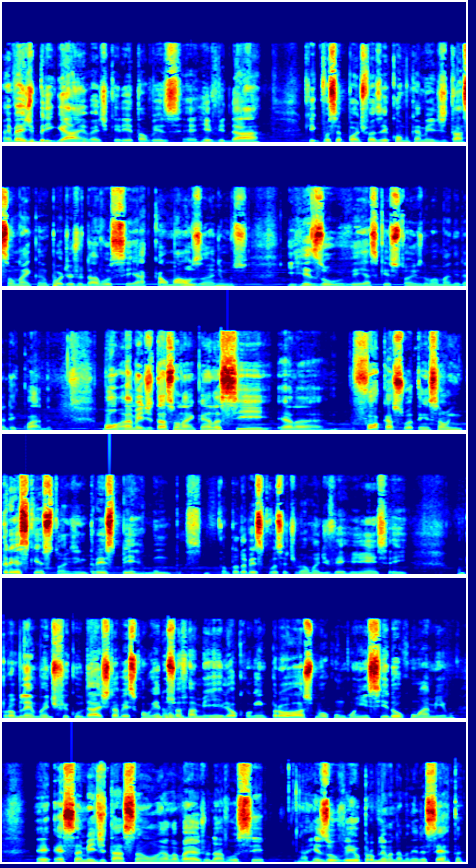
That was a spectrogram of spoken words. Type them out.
Ao invés de brigar, ao invés de querer talvez é, revidar, que, que você pode fazer? Como que a meditação Naikan pode ajudar você a acalmar os ânimos e resolver as questões de uma maneira adequada? Bom, a meditação Naikan ela se ela foca a sua atenção em três questões, em três perguntas. Então toda vez que você tiver uma divergência aí, um problema, uma dificuldade, talvez com alguém da sua família, ou com alguém próximo, ou com um conhecido, ou com um amigo, é, essa meditação ela vai ajudar você a resolver o problema da maneira certa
